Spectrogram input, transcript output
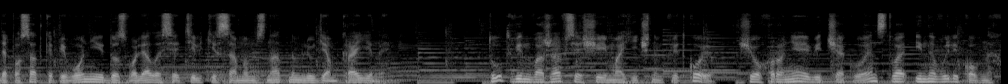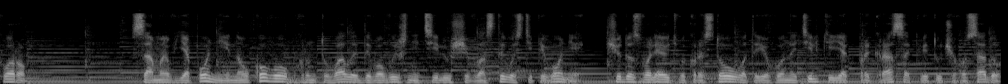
де посадка півонії дозволялася тільки самим знатним людям країни. Тут він вважався ще й магічним квіткою, що охороняє від чаклуенства і невиліковних хвороб. Саме в Японії науково обґрунтували дивовижні цілющі властивості півонії, що дозволяють використовувати його не тільки як прикраса квітучого саду,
